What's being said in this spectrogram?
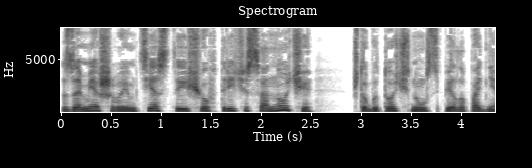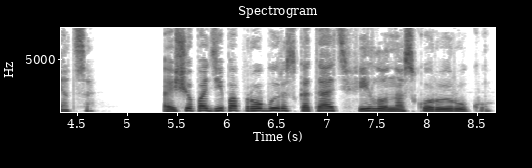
замешиваем тесто еще в три часа ночи, чтобы точно успело подняться. А еще поди попробуй раскатать фило на скорую руку.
